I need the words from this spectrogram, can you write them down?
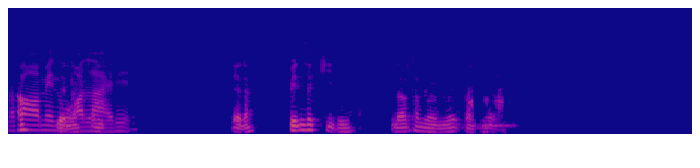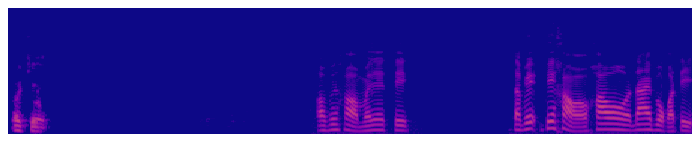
แล้วก็เอ้าเมเดี๋นูยวนะออนไลน์พี่ เดี๋ยวนะปิ้นสกิน แล้วทำไมมันไม่ปรับเลยโอเค เอาพี่เขาไม่ได้ติ๊ก แต่พี่พี่เขาเข้าได้ปกติ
